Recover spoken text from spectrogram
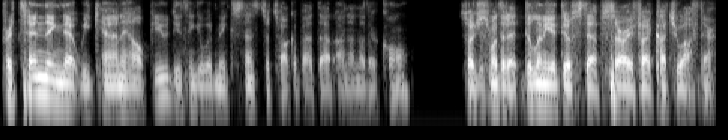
Pretending that we can help you. Do you think it would make sense to talk about that on another call? So I just wanted to delineate those steps. Sorry if I cut you off there.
